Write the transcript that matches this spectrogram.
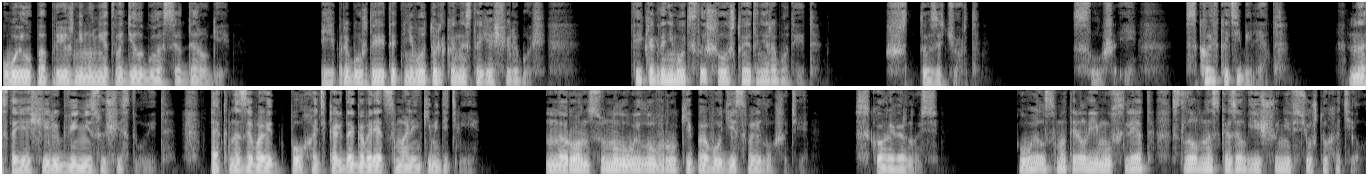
Уилл по-прежнему не отводил глаз от дороги. И пробуждает от него только настоящая любовь. Ты когда-нибудь слышал, что это не работает? Что за черт? Слушай, сколько тебе лет? Настоящей любви не существует. Так называют похоть, когда говорят с маленькими детьми. Но Рон сунул Уиллу в руки поводья своей лошади. «Скоро вернусь». Уилл смотрел ему вслед, словно сказал еще не все, что хотел.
